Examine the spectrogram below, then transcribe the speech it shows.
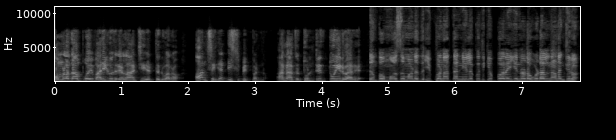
பொம்பளை தான் போய் வரி குதிரை எல்லாம் அடிச்சு எடுத்துட்டு வரோம். ஆன் சிங்க டிஸ்ட்ரிபியூட் பண்ணும். ஆனா அதை துண்டு தூங்கிடுவாரு. ரொம்ப மோசமானது. இப்ப நான் தண்ணியில குதிக்க போறேன். என்னோட உடல் நனைஞ்சிரும்.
